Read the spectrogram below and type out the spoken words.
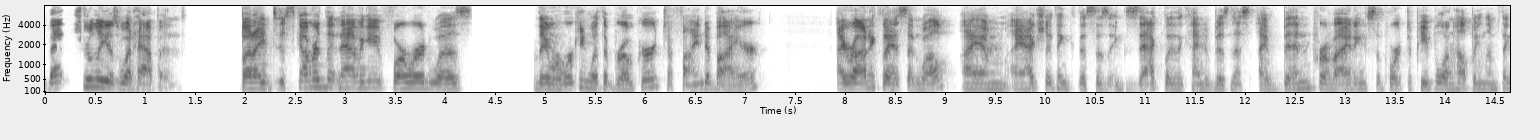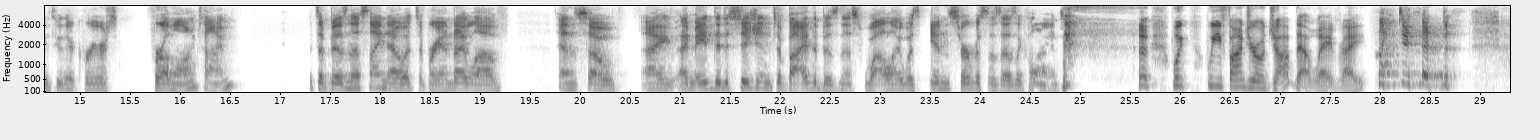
That truly is what happened. But I discovered that Navigate Forward was, they were working with a broker to find a buyer. Ironically, I said, Well, I am, I actually think this is exactly the kind of business I've been providing support to people and helping them think through their careers for a long time. It's a business I know, it's a brand I love. And so I, I made the decision to buy the business while I was in services as a client. well, well, you found your own job that way, right? I did.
